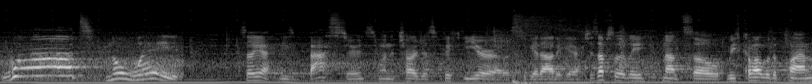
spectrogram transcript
What? No way. So yeah, these bastards want to charge us 50 euros to get out of here, which is absolutely not so. We've come up with a plan.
